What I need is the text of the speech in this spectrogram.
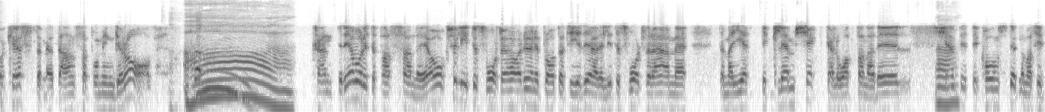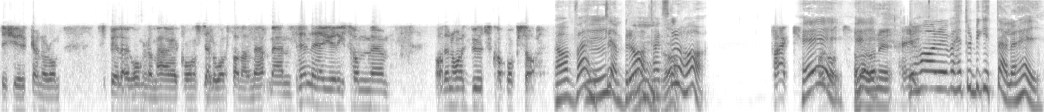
orkester med Dansa på min grav. Ah. Kan inte det vara lite passande? Jag har också lite svårt, jag hörde hur ni pratade tidigare, lite svårt för det här med de här jätteklämkäcka låtarna. Det känns lite konstigt när man sitter i kyrkan och de spelar igång de här konstiga låtarna. Men, men den är ju liksom, eh, ja den har ett budskap också. Ja, verkligen. Bra, Mm, tack ska bra. du ha. Tack. Hej! Hallå, hörni. Vi har, vad heter du, Birgitta eller? Hej.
